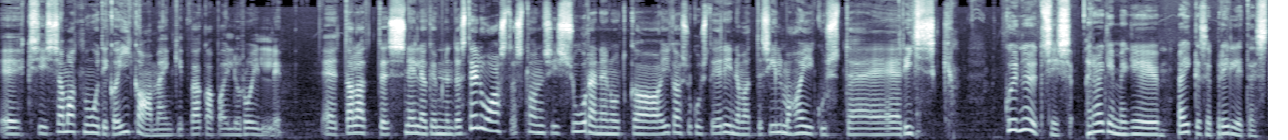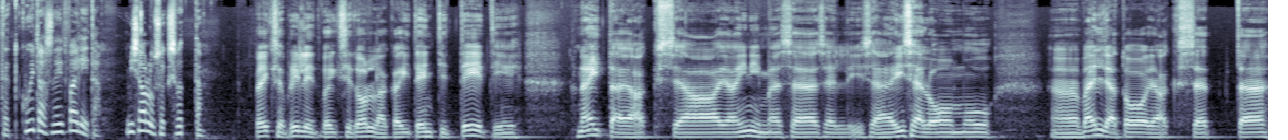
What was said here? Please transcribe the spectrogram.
ehk siis samamoodi ka iga mängib väga palju rolli et alates neljakümnendast eluaastast on siis suurenenud ka igasuguste erinevate silmahaiguste risk kui nüüd siis räägimegi päikeseprillidest, et kuidas neid valida, mis aluseks võtta? päikseprillid võiksid olla ka identiteedi näitajaks ja, ja inimese sellise iseloomu äh, väljatoojaks, et äh,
